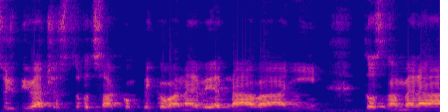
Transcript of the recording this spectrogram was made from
což bývá často docela komplikované vyjednávání. To znamená,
